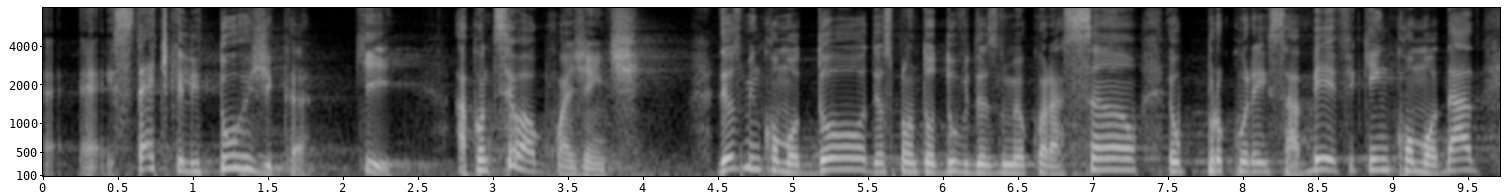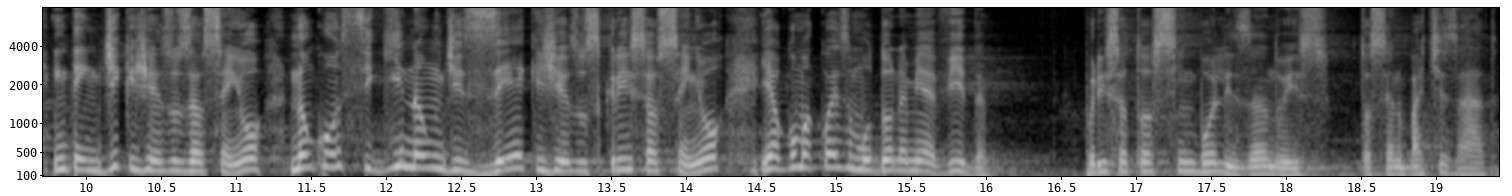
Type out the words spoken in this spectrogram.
é, é, estética e litúrgica que aconteceu algo com a gente. Deus me incomodou, Deus plantou dúvidas no meu coração, eu procurei saber, fiquei incomodado, entendi que Jesus é o Senhor, não consegui não dizer que Jesus Cristo é o Senhor e alguma coisa mudou na minha vida. Por isso eu estou simbolizando isso, estou sendo batizado.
